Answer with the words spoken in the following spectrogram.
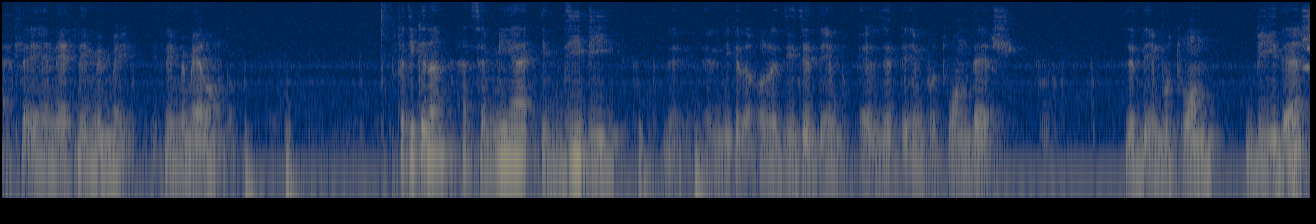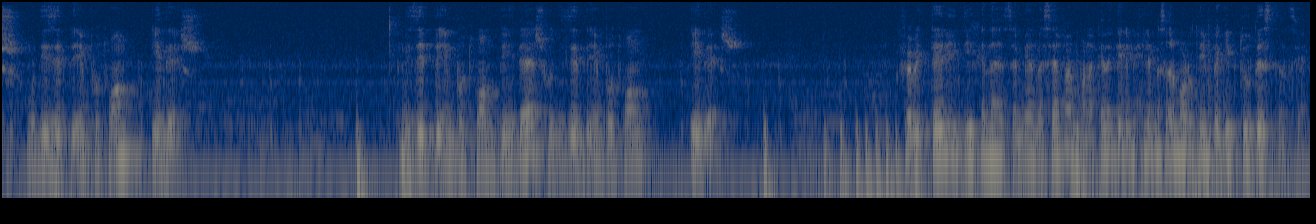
هتلاقيها إن هي 2 من 100 2 من 100 لندن فدي كده هنسميها ال d B دي كده قلنا دي Z Z input 1 dash Z input 1 B dash ودي Z input 1 A dash دي Z input 1 B dash ودي Z input 1 A dash فبالتالي دي كده هنسميها المسافة ما أنا كده كده بحل المسألة مرتين بجيب two distance يعني.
